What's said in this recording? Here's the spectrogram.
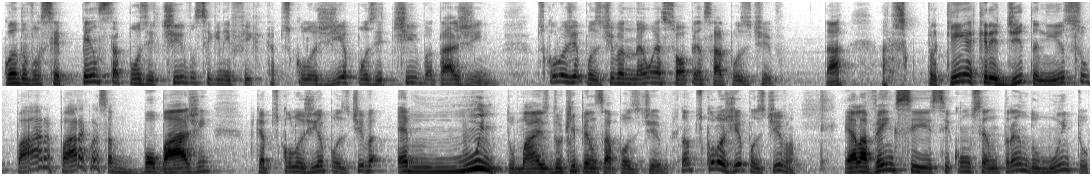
quando você pensa positivo, significa que a psicologia positiva está agindo. Psicologia positiva não é só pensar positivo, tá? Para quem acredita nisso, para, para com essa bobagem porque a psicologia positiva é muito mais do que pensar positivo. Então a psicologia positiva, ela vem se, se concentrando muito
